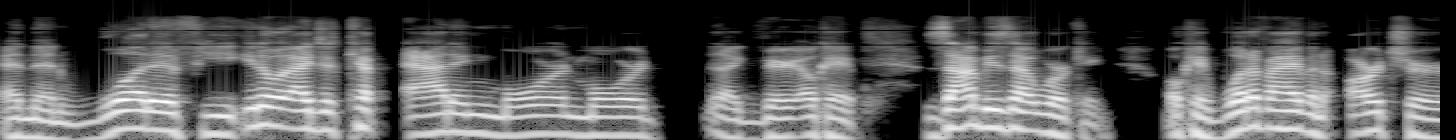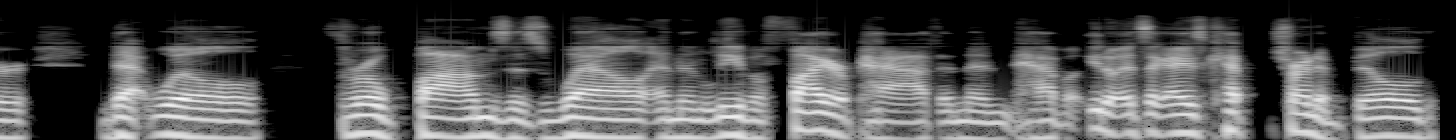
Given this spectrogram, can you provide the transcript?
And then what if he, you know, I just kept adding more and more, like very okay, zombie's not working. Okay, what if I have an archer that will throw bombs as well and then leave a fire path and then have a, you know, it's like I just kept trying to build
